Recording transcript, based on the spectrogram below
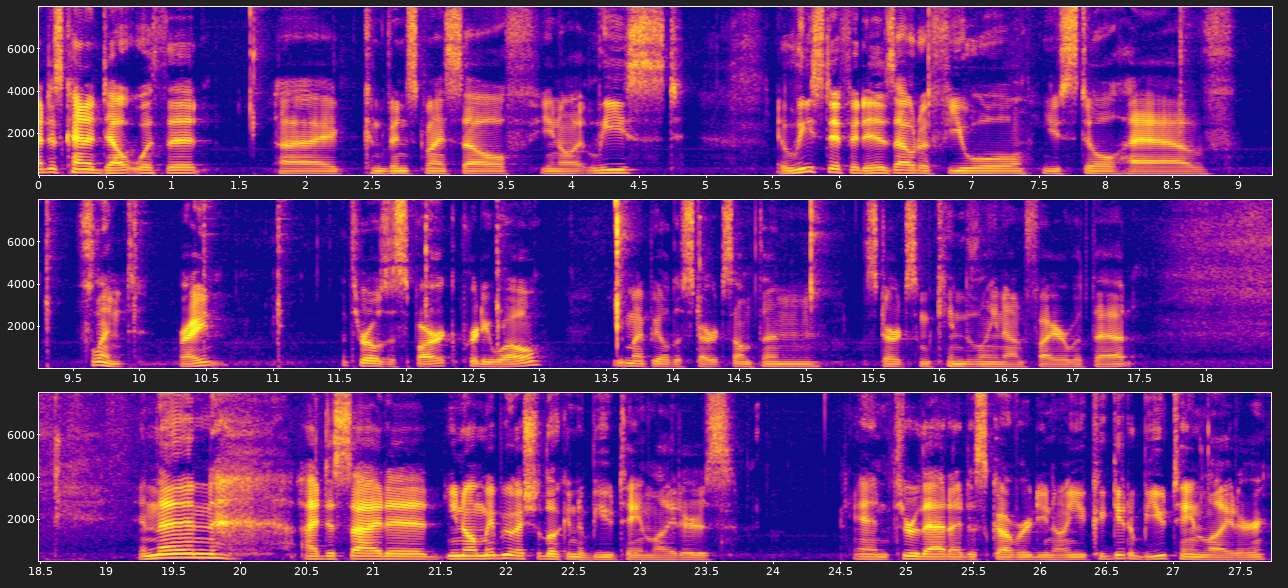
I just kind of dealt with it. I convinced myself, you know, at least at least if it is out of fuel, you still have flint, right? It throws a spark pretty well. You might be able to start something, start some kindling on fire with that. And then I decided, you know, maybe I should look into butane lighters. And through that I discovered, you know, you could get a butane lighter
